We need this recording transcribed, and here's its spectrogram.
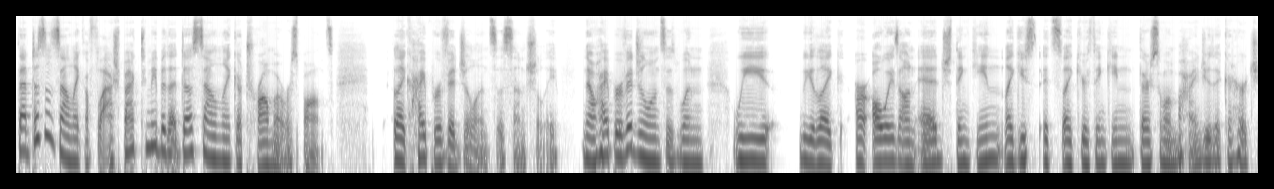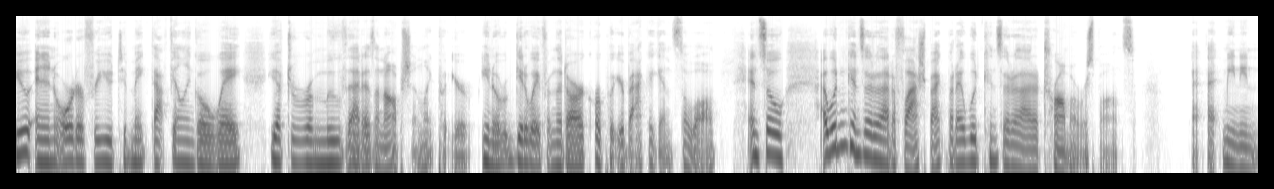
that doesn't sound like a flashback to me but that does sound like a trauma response like hypervigilance essentially. Now hypervigilance is when we we like are always on edge thinking like you it's like you're thinking there's someone behind you that could hurt you and in order for you to make that feeling go away you have to remove that as an option like put your you know get away from the dark or put your back against the wall and so i wouldn't consider that a flashback but i would consider that a trauma response meaning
